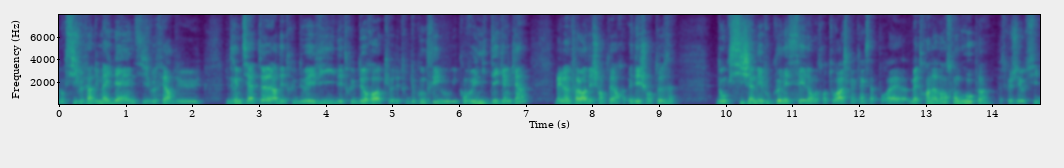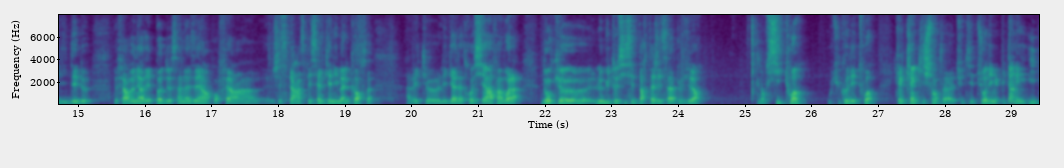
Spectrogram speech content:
Donc si je veux faire du Maiden, si je veux faire du, Dream Theater, des trucs de heavy, des trucs de rock, des trucs de country, ou qu'on veut imiter quelqu'un, ben, il va me falloir des chanteurs et des chanteuses. Donc si jamais vous connaissez dans votre entourage quelqu'un que ça pourrait euh, mettre en avant son groupe, hein, parce que j'ai aussi l'idée de, faire venir des potes de Saint-Nazaire pour faire, j'espère, un spécial Cannibal Corse avec euh, les gars d'Atrocia, enfin voilà. Donc euh, le but aussi c'est de partager ça à plusieurs. Donc si toi, ou tu connais toi, quelqu'un qui chante, tu t'es toujours dit mais putain mais il,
